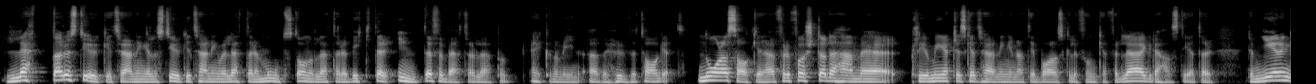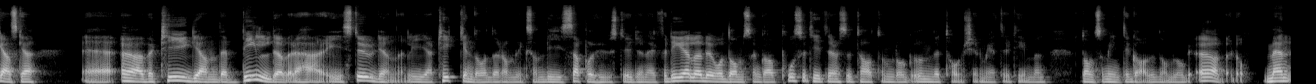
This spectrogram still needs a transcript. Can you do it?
lättare styrketräning eller styrketräning med lättare motstånd och lättare vikter inte förbättrar löpekonomin överhuvudtaget. Några saker här. För det första det här med plyometriska träningen, att det bara skulle funka för lägre hastigheter. De ger en ganska Eh, övertygande bild över det här i studien, eller i artikeln då, där de liksom visar på hur studierna är fördelade och de som gav positivt resultat, de låg under 12 km i timmen. De som inte gav det, de låg över. Då. Men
